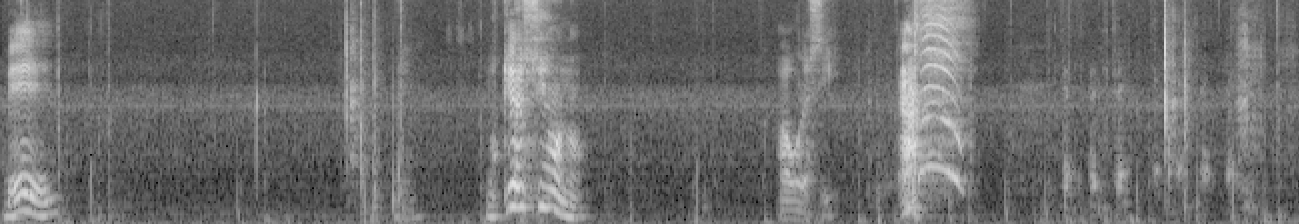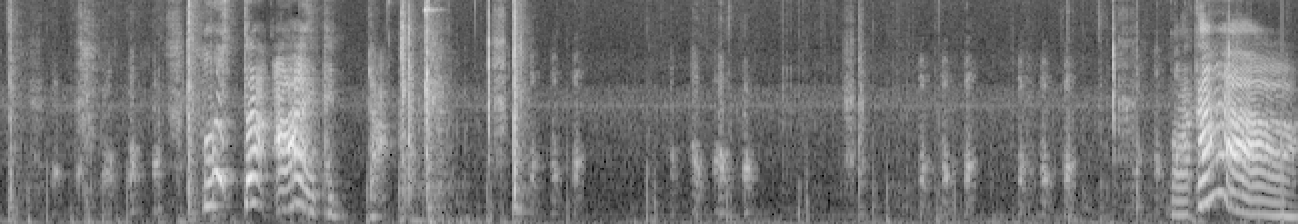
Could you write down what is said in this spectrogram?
Ven. ¿No quieres sí o no? Ahora sí. ¿Dónde está? ¡Ah, que está! ¡Para acá!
